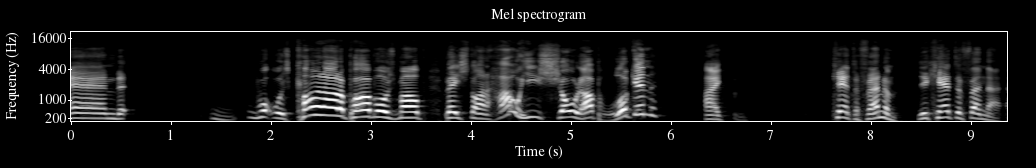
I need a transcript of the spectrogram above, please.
And what was coming out of Pablo's mouth based on how he showed up looking, I can't defend him. You can't defend that.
